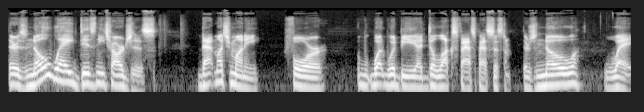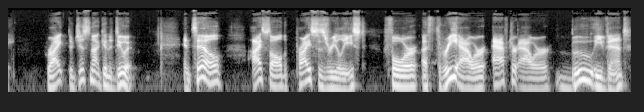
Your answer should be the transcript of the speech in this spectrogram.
There's no way Disney charges that much money for what would be a deluxe fast pass system. There's no way, right? They're just not going to do it until I saw the prices released for a three hour after hour boo event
